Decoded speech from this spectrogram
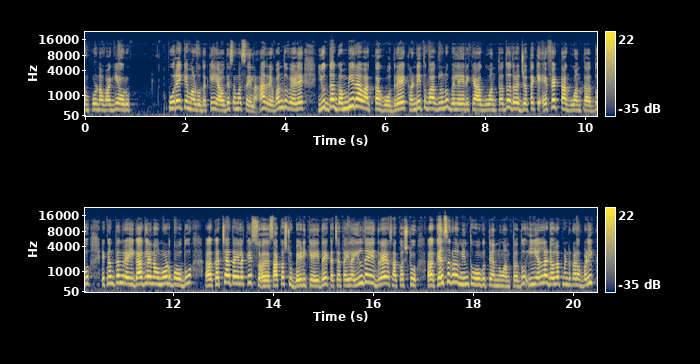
ಸಂಪೂರ್ಣವಾಗಿ ಅವರು ಪೂರೈಕೆ ಮಾಡುವುದಕ್ಕೆ ಯಾವುದೇ ಸಮಸ್ಯೆ ಇಲ್ಲ. ಆದರೆ ಒಂದು ವೇಳೆ ಯುದ್ಧ ಗಂಭೀರವಾಗ್ತಾ ಹೋದರೆ ಖಂಡಿತವಾಗ್ಲೂ ಬೆಲೆ ಏರಿಕೆ ಆಗುವಂಥದ್ದು ಅದರ ಜೊತೆಗೆ ಎಫೆಕ್ಟ್ ಆಗುವಂಥದ್ದು ಯಾಕಂತಂದರೆ ಈಗಾಗಲೇ ನಾವು ನೋಡ್ಬೋದು ಕಚ್ಚಾ ತೈಲಕ್ಕೆ ಸಾಕಷ್ಟು ಬೇಡಿಕೆ ಇದೆ. ಕಚ್ಚಾ ತೈಲ ಇಲ್ಲದೆ ಇದ್ರೆ ಸಾಕಷ್ಟು ಕೆಲಸಗಳು ನಿಂತು ಹೋಗುತ್ತೆ ಅನ್ನುವಂಥದ್ದು ಈ ಎಲ್ಲ ಡೆವಲಪ್ಮೆಂಟ್ಗಳ ಬಳಿಕ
